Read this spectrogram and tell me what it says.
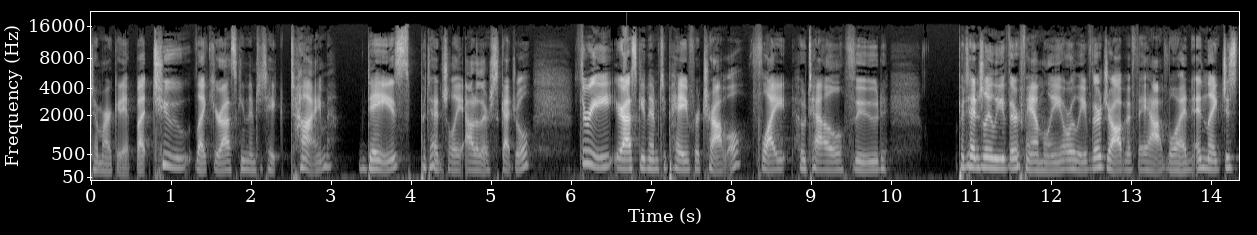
to market it, but two, like you're asking them to take time, days potentially out of their schedule. Three, you're asking them to pay for travel, flight, hotel, food, potentially leave their family or leave their job if they have one, and like just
